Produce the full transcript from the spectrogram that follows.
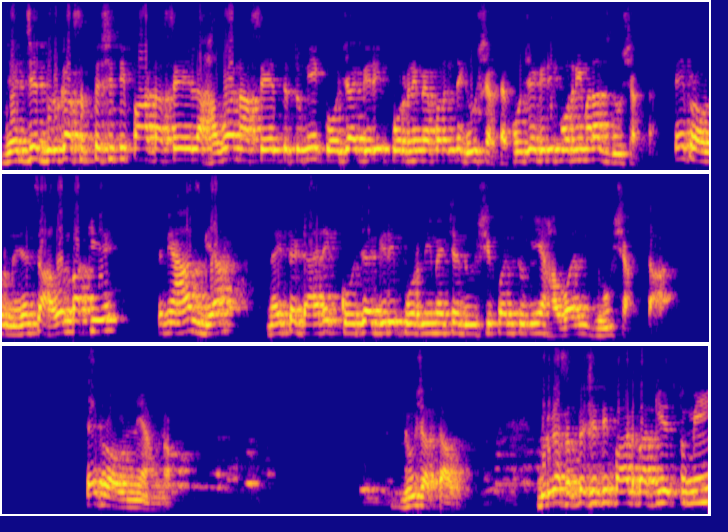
ज्यांचे दुर्गा सप्तशती पाठ असेल हवन असेल तर तुम्ही कोजागिरी पौर्णिमेपर्यंत घेऊ शकता. कोजागिरी पौर्णिमेलाच घेऊ शकता. काही प्रॉब्लेम नाही. ज्यांचं हवन बाकी आहे त्यांनी आज घ्या. नाहीतर डायरेक्ट कोजागिरी पौर्णिमेच्या दिवशी पण तुम्ही हवन घेऊ शकता. काही प्रॉब्लेम नाही होणार घेऊ शकता दुर्गा सप्तशती पाठ बाकी आहे तुम्ही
